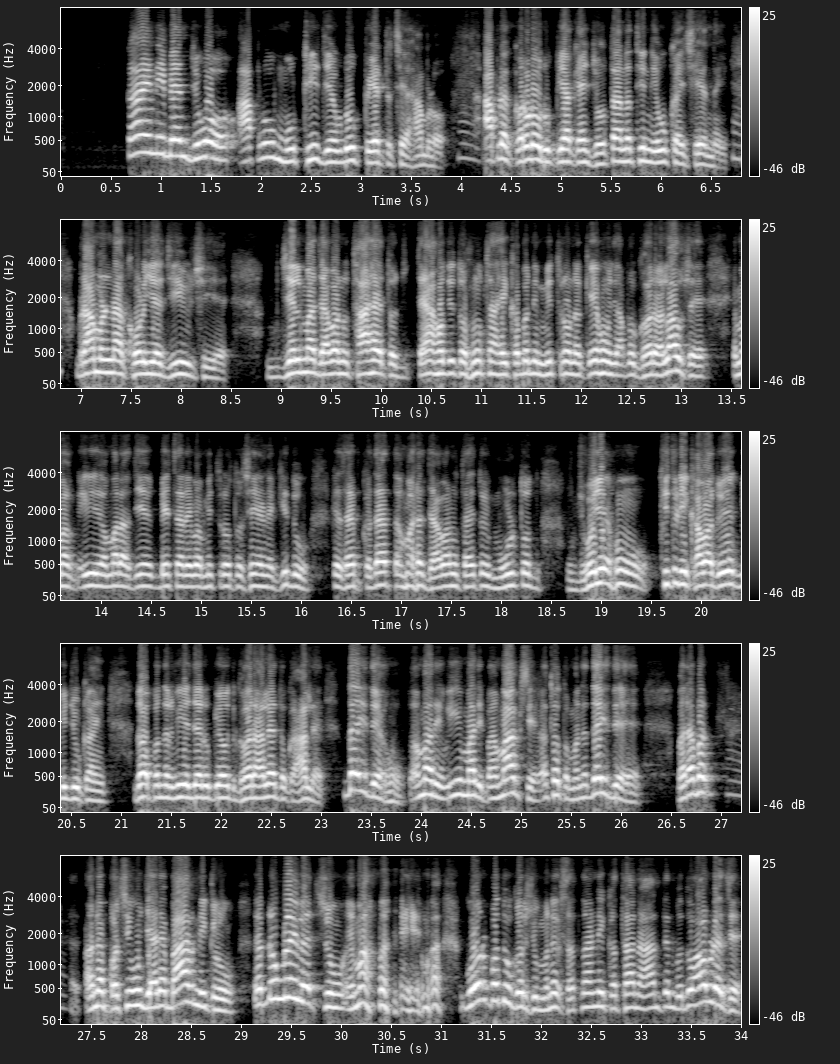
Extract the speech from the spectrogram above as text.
કઈ નહીં બેન જુઓ આપણું મુઠ્ઠી જેવડું પેટ છે સાંભળો. આપણે કરોડો રૂપિયા ક્યાંય જોતા નથી ને એવું કઈ છે નહીં. બ્રાહ્મણના ખોળીએ જીવ છીએ. જેલમાં જવાનું થાય તો ત્યાં સુધી તો હું થાય ખબર નહીં મિત્રોને કહેવું છે આપણું ઘર હલાવશે. એમાં એ અમારા જે બે ચાર એવા મિત્રો તો છે એને કીધું કે સાહેબ કદાચ તમારે જવાનું થાય તો મૂળ તો જોઈએ હું ખીચડી ખાવા જોઈએ બીજું કાંઈ? દસ પંદર વીસ હજાર રૂપિયા હોય ઘર હાલે તો કે હાલે. દઈ દે હું. તો અમારી એ મારી માગશે અથવા તો મને દઈ દે. બરાબર? અને પછી હું જ્યારે બહાર નીકળું તો ડુંગળી વેચશું. એમાં એમાં ગોર બધું કરશું. મને સત્યનારાયણની કથા ને આન તેન બધું આવડે છે.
